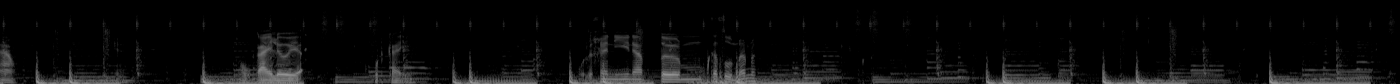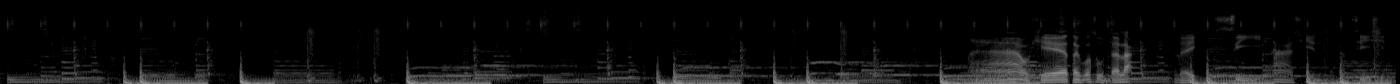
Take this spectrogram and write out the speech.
อ้าวโอเคโหใกล้เลยอะโคตรไกลโหแค่นี้นะเติมกระสุนแป๊บนึง เคเติมกระสุนได้ละเหลืออีกสี่ห้าชิ้นนะครับสี่ชิ้น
